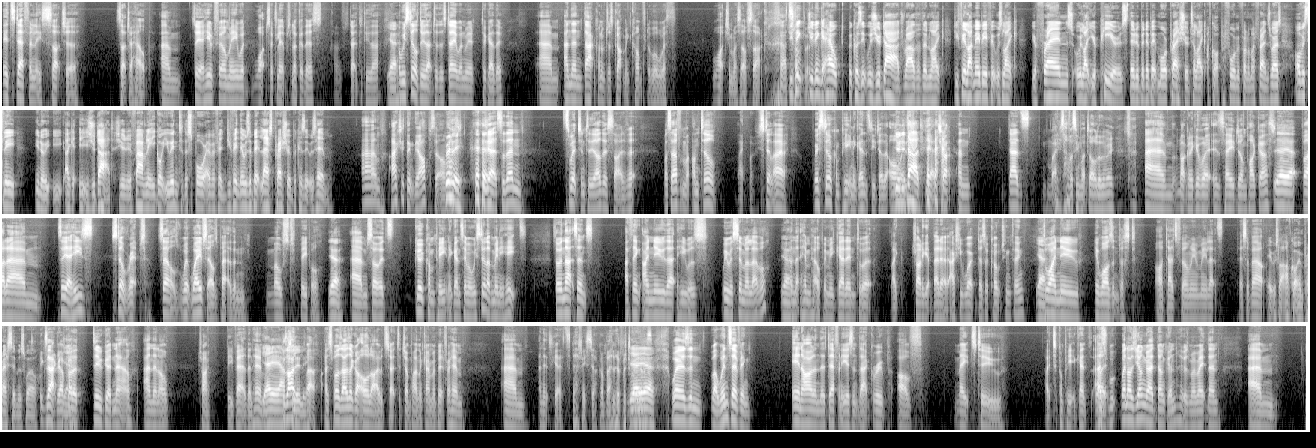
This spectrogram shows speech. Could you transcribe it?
it's definitely such a, such a help. Um, so yeah, he would film me, would watch the clips, look at this, kind of start to do that. Yeah. And we still do that to this day when we're together. Um, and then that kind of just got me comfortable with watching myself suck. Do you think something. do you think it helped because it was your dad rather than like do you feel like maybe if it was like your friends or like your peers there'd have been a bit more pressure to like I've got to perform in front of my friends whereas obviously you know he- I get, he's your dad he's your family he got you into the sport everything do you think there was a bit less pressure because it was him Um, I actually think the opposite. Almost. Really? yeah. So then, switching to the other side of it, myself until like we still are, we're still competing against each other. Always. your dad? yeah. Try, and dad's well, he's obviously much older than me. Um, I'm not going to give away his age on podcast. yeah yeah But um, so yeah, he's still ripped. Sails wave sails better than most people. yeah Um, so it's good competing against him, and we still have mini heats. So in that sense, I think I knew that he was we were similar level, yeah and that him helping me get into it, like try to get better, actually worked as a coaching thing. yeah So I knew it wasn't just oh, dad's filming me, let's piss about. it was like I've got to impress him as well Exactly, I've Yeah. got to do good now, and then I'll try be better than him. yeah yeah, yeah absolutely I, well, I suppose as I got older, I would start to jump on the camera a bit for him. Um, and it's yeah, it's definitely still competitive between yeah us. yeah Whereas in well, windsurfing in Ireland, there definitely isn't that group of mates to like to compete against. As w- when I was younger, I had Duncan, who was my mate then. Um,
